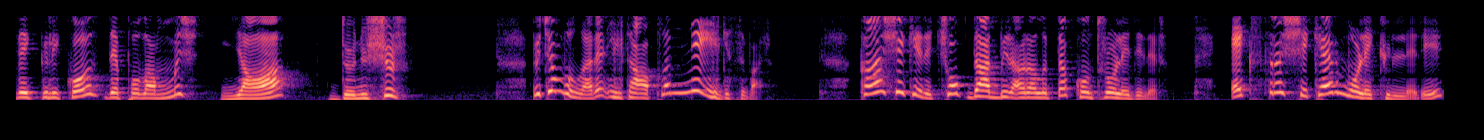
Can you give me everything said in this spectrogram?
ve glikoz depolanmış yağ dönüşür. Bütün bunların iltihapla ne ilgisi var? Kan şekeri çok dar bir aralıkta kontrol edilir. Ekstra şeker molekülleri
